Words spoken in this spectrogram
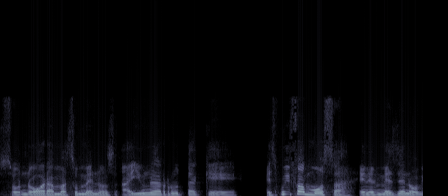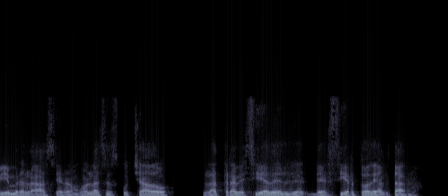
Sonora, más o menos, hay una ruta que es muy famosa. En el mes de noviembre la hacen. A lo mejor la has escuchado, la travesía del desierto de Altar.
